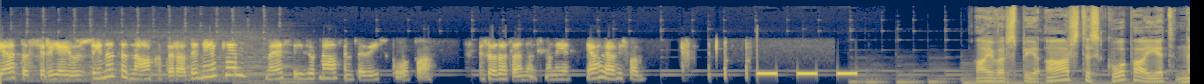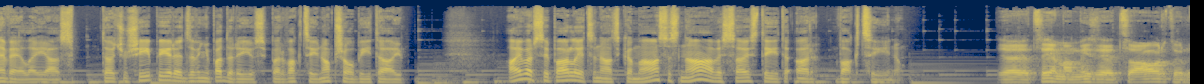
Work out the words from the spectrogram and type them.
ja tas ir, ja jūs zinat, tad nākat ar radiniekiem, mēs izrunāsim te visu kopā. Es varu atvainot, man iet. Jā, jā, vislabāk. Aivars pie ārstes kopā iet nevēlējās, taču šī pieredze viņu padarījusi par vakcīnu apšaubītāju. Aivars ir pārliecināts, ka māsas nāve saistīta ar vakcīnu. Ja, ja ciemam iziet cauri tur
